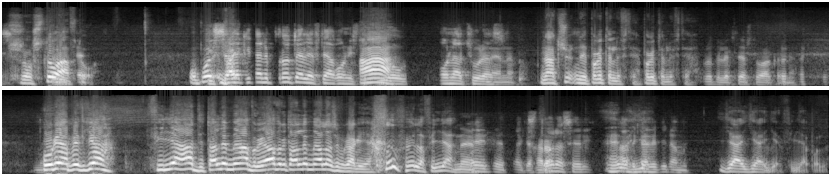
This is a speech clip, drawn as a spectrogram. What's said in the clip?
Σωστό αυτό. Οπότε, η ΣΑΚ ήταν πρώτη τελευταία αγωνιστική Α, ο, Νατσούρας. Ναι, ναι. Νατσου... ναι, πρώτη τελευταία. Πρώτη τελευταία. Πρώτη τελευταία στο άκρο. Ναι. Ωραία, παιδιά. Φιλιά, άντε, τα λέμε αύριο. Αύριο τα λέμε άλλα ζευγάρια. Έλα, φιλιά. Ναι, ναι, ναι τώρα σε Γεια, γεια, γεια, φιλιά πολλά.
